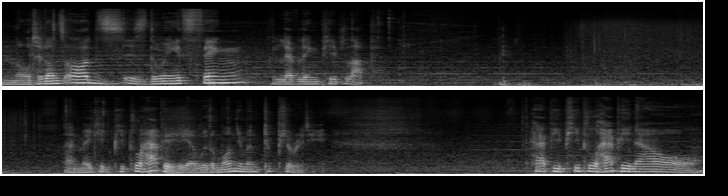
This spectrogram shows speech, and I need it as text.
Nautilon's odds is doing its thing, leveling people up. And making people happy here with a monument to purity. Happy people happy now.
